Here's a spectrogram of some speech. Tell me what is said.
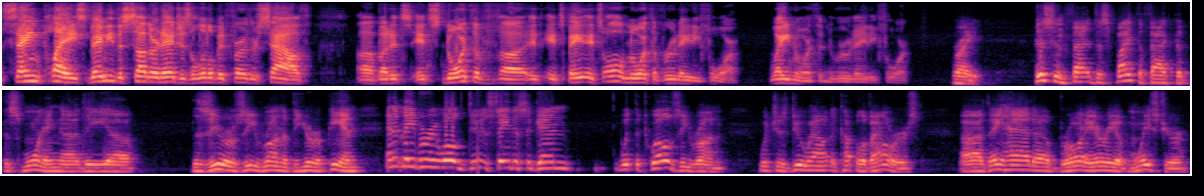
same place. Maybe the southern edge is a little bit further south, uh, but it's it's north of uh, it, it's it's all north of Route 84, way north of Route 84. Right. This, in fact, despite the fact that this morning uh, the uh, the zero Z run of the European, and it may very well do say this again with the 12 Z run, which is due out a couple of hours. Uh, they had a broad area of moisture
